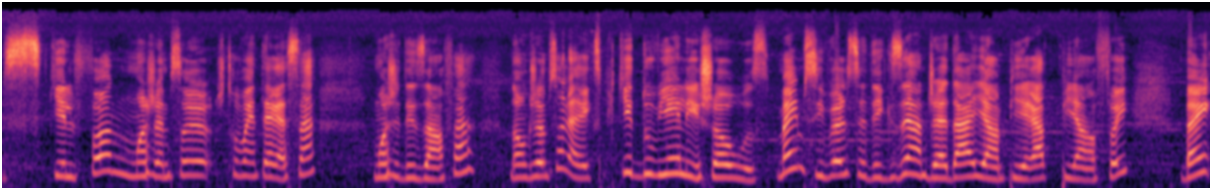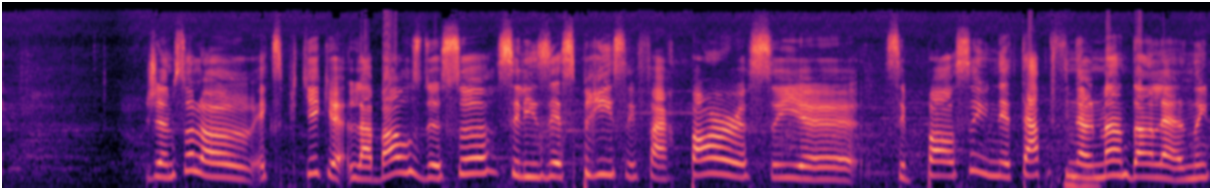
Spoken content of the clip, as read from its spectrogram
ce qui est le fun, moi j'aime ça, je trouve intéressant. Moi j'ai des enfants, donc j'aime ça leur expliquer d'où viennent les choses. Même s'ils veulent se déguiser en Jedi, en pirate puis en fée, ben j'aime ça leur expliquer que la base de ça, c'est les esprits, c'est faire peur, c'est euh, passer une étape finalement dans l'année.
